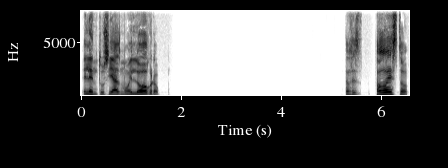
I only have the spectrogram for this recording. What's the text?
el entusiasmo, el logro, Entonces, todo esto,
